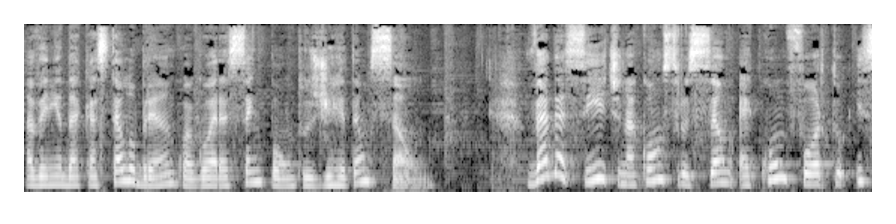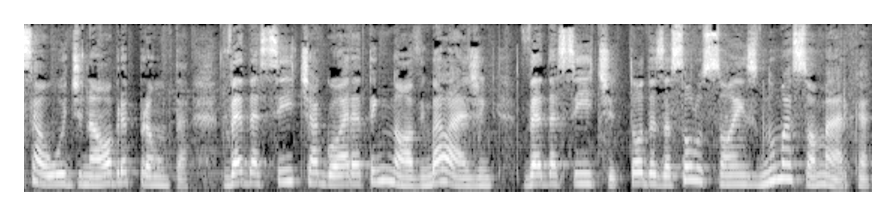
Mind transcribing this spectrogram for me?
Avenida Castelo Branco, agora sem pontos de retenção. Veda City na construção é conforto e saúde na obra pronta. Veda City agora tem nova embalagem. Veda City, todas as soluções numa só marca.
